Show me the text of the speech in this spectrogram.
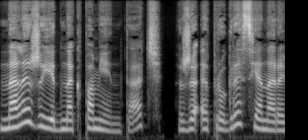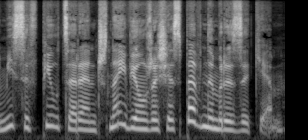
Należy jednak pamiętać, że e-progresja na remisy w piłce ręcznej wiąże się z pewnym ryzykiem,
